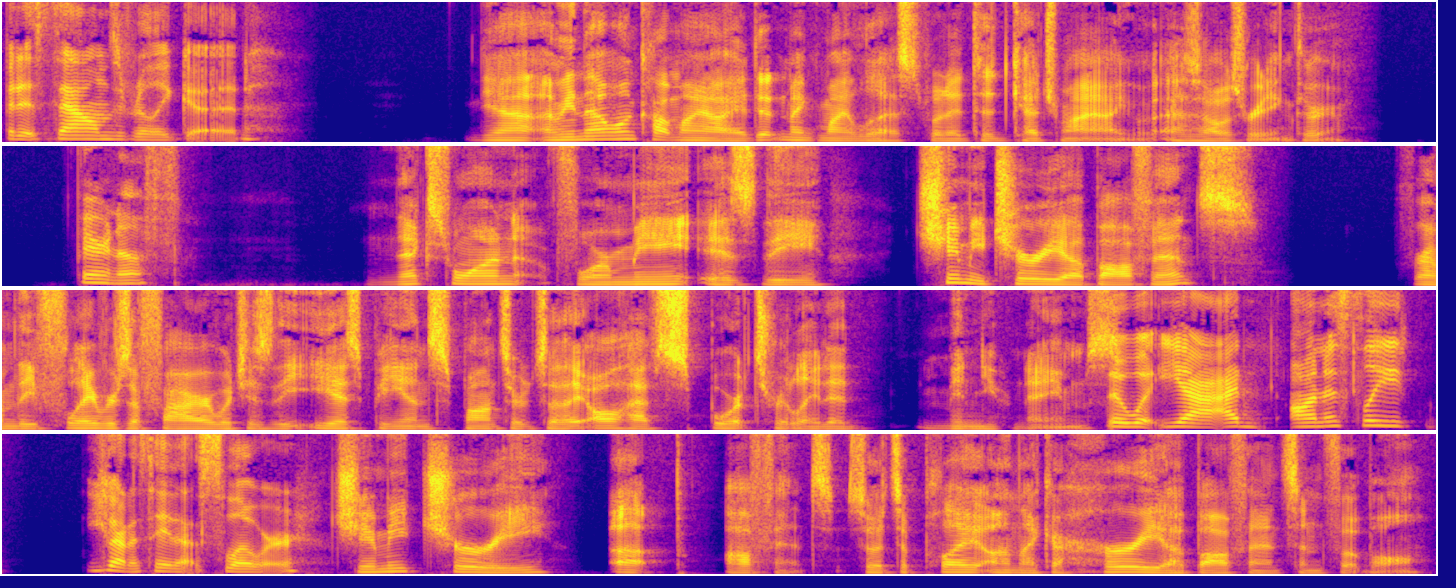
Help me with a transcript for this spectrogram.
but it sounds really good. Yeah, I mean that one caught my eye. It didn't make my list, but it did catch my eye as I was reading through. Fair enough. Next one for me is the Chimichurri Up offense from the Flavors of Fire, which is the ESPN sponsored. So they all have sports related menu names. So what? Yeah, I honestly, you got to say that slower. Chimichurri Up offense. So it's a play on like a hurry up offense in football.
